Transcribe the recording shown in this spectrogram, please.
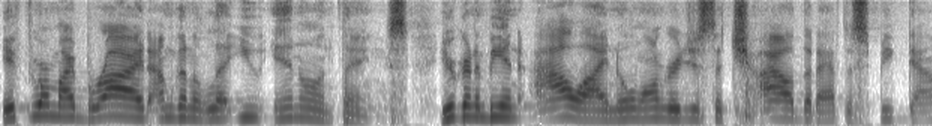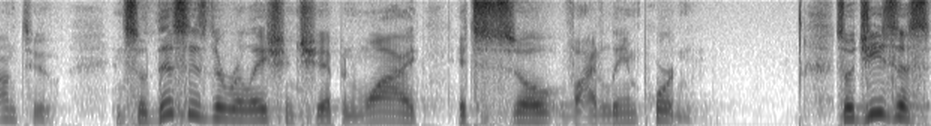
if you're my bride, I'm going to let you in on things. You're going to be an ally, no longer just a child that I have to speak down to. And so this is the relationship and why it's so vitally important. So Jesus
